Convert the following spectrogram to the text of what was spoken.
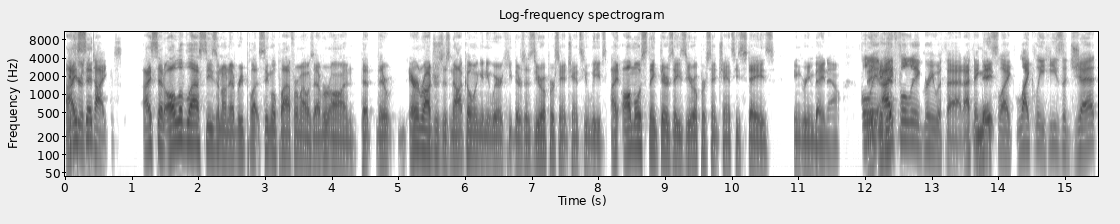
If I you're said the Titans. I said all of last season on every pla- single platform I was ever on that there Aaron Rodgers is not going anywhere. He, there's a zero percent chance he leaves. I almost think there's a zero percent chance he stays in Green Bay now. Fully, I fully agree with that. I think it's like likely he's a Jet,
